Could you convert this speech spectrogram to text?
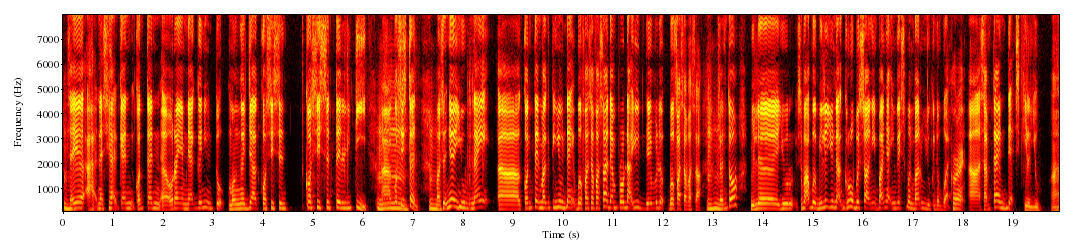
Hmm. Saya uh, nasihatkan konten uh, orang yang berniaga ni untuk mengejar consistent consistency. Hmm. Uh, consistent. Hmm. Maksudnya you naik uh, content marketing you naik berfasa-fasa dan produk you develop berfasa-fasa. Mhm. Contoh bila you sebab apa bila you nak grow besar ni banyak investment baru you kena buat. Correct. Uh, sometimes that skill you. Ah.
